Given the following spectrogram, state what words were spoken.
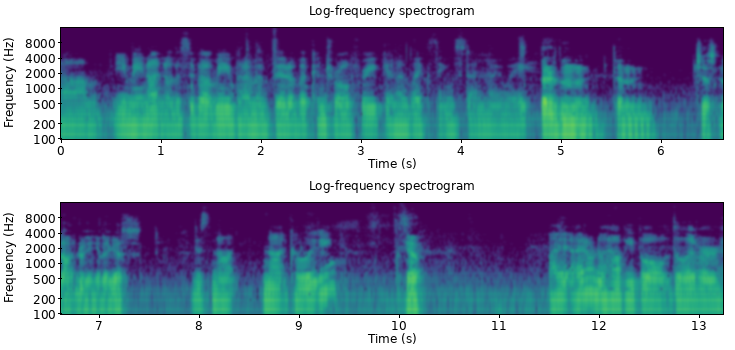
Um, you may not know this about me, but I'm a bit of a control freak, and I like things done my way. Better than than just not doing it, I guess. Just not not collating. Yeah, I, I don't know how people deliver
